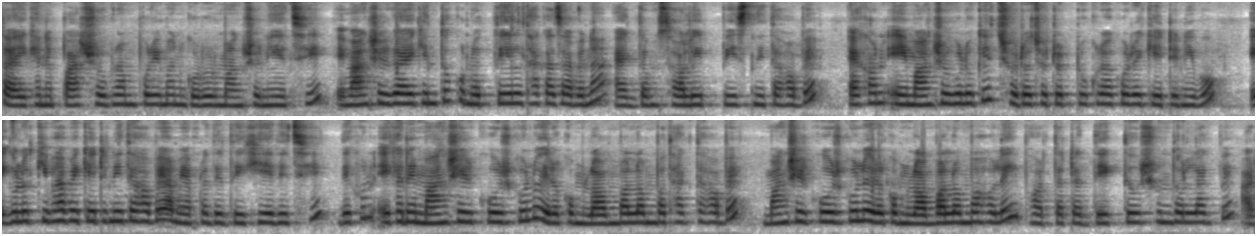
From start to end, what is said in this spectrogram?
তাই এখানে পাঁচশো গ্রাম পরিমাণ গরুর মাংস নিয়েছি। এই মাংসের গায়ে কিন্তু কোনো তেল থাকা যাবে না, একদম সলিড পিস নিতে হবে। এখন এই মাংসগুলোকে ছোট ছোট টুকরা করে কেটে নিব। এগুলো কীভাবে কেটে নিতে হবে আমি আপনাদের দেখিয়ে দিচ্ছি। দেখুন, এখানে মাংসের কোষগুলো এরকম লম্বা লম্বা থাকতে হবে। মাংসের কোষগুলো এরকম লম্বা লম্বা হলেই ভর্তাটা দেখতেও সুন্দর লাগবে আর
